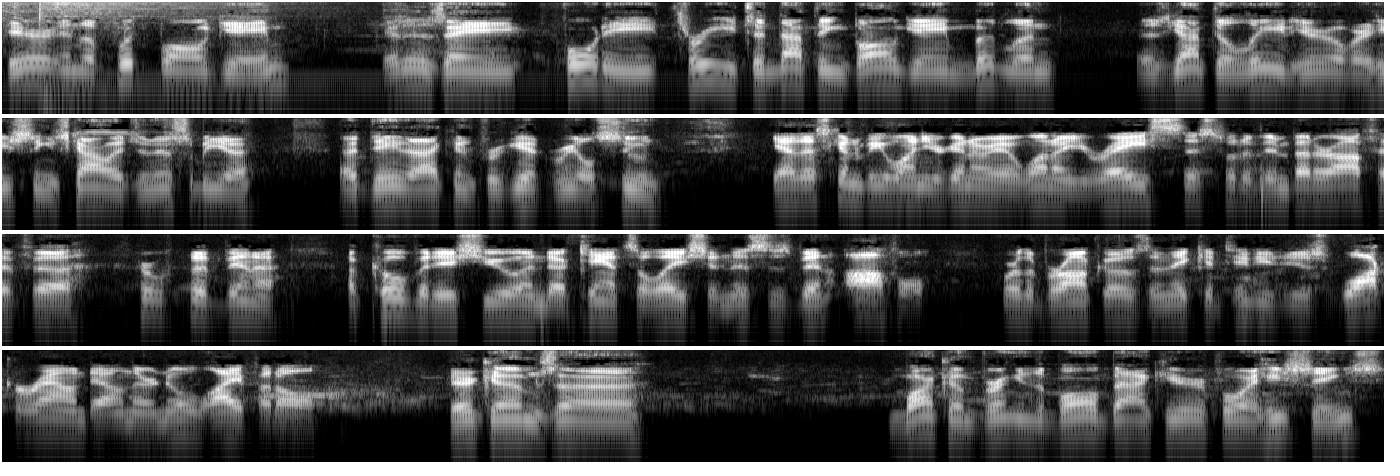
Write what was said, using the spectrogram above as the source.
here in the football game. It is a 43 to nothing ball game. Midland has got the lead here over Hastings College, and this will be a a day that I can forget real soon. Yeah, that's going to be one you're going to want to erase. This would have been better off if uh, there would have been a, a COVID issue and a cancellation. This has been awful for the Broncos, and they continue to just walk around down there, no life at all. Here comes uh, Markham bringing the ball back here for Hastings.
